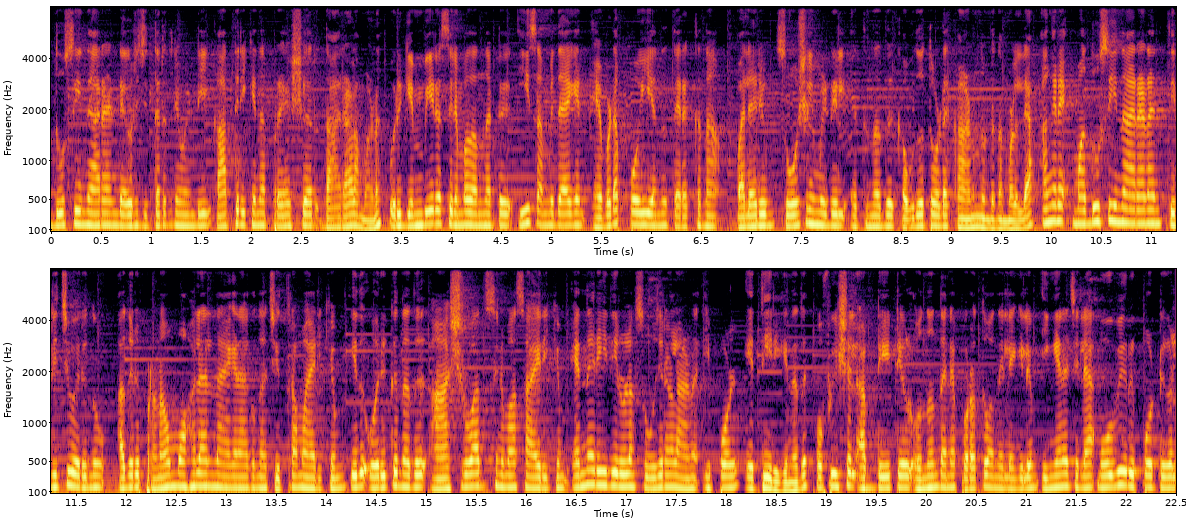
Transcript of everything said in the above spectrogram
മധു സി നാരായണന്റെ ഒരു ചിത്രത്തിന് വേണ്ടി കാത്തിരിക്കുന്ന പ്രേക്ഷകർ ധാരാളമാണ്. ഒരു ഗംഭീര സിനിമ തന്നിട്ട് ഈ സംവിധായകൻ എവിടെ പോയി എന്ന് തിരക്കുന്ന പലരും സോഷ്യൽ മീഡിയയിൽ എത്തുന്നത് കൗതുകത്തോടെ കാണുന്നുണ്ട് നമ്മളെല്ലാം. അങ്ങനെ മധു സി നാരായണൻ തിരിച്ചു വരുന്നു. അതൊരു പ്രണവ് മോഹൻലാൽ നായകനാകുന്ന ചിത്രമായിരിക്കും. ഇത് ഒരുക്കുന്നത് ആശീർവാദ് സിനിമാസ് ആയിരിക്കും എന്ന രീതിയിലുള്ള സൂചനകളാണ് ഇപ്പോൾ എത്തിയിരിക്കുന്നത്. ഒഫീഷ്യൽ അപ്ഡേറ്റുകൾ ഒന്നും തന്നെ പുറത്തു വന്നില്ലെങ്കിലും ഇങ്ങനെ ചില മൂവി റിപ്പോർട്ടുകൾ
